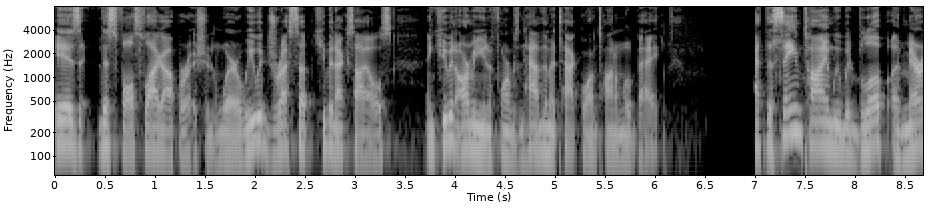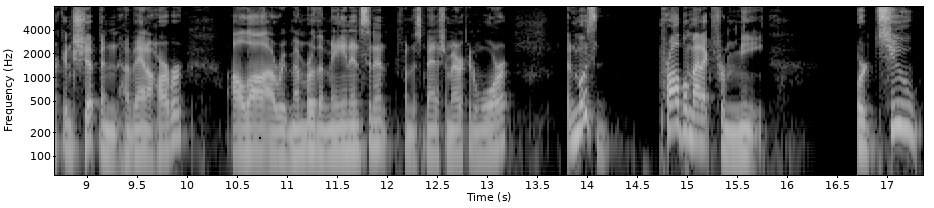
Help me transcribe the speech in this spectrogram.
is this false flag operation where we would dress up Cuban exiles in Cuban army uniforms and have them attack Guantanamo Bay. At the same time, we would blow up an American ship in Havana Harbor, a la Remember the Maine incident from the Spanish American War. But most problematic for me were two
